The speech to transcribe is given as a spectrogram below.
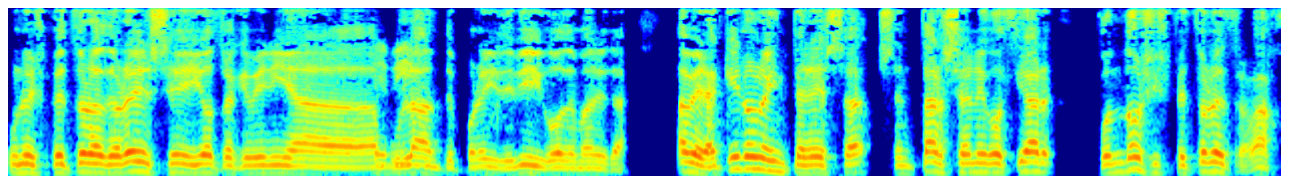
una inspectora de Orense y otra que venía ambulante por ahí de Vigo, de Madrid. A ver, aquí no le interesa sentarse a negociar con dos inspectores de trabajo.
